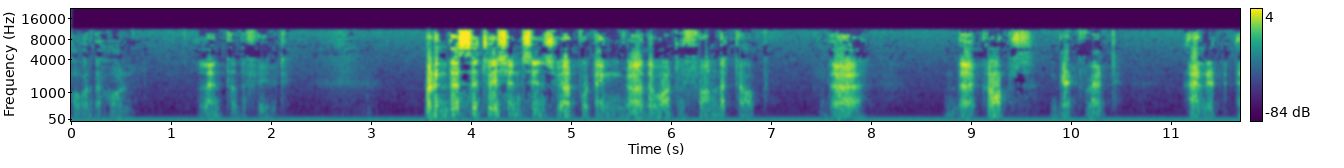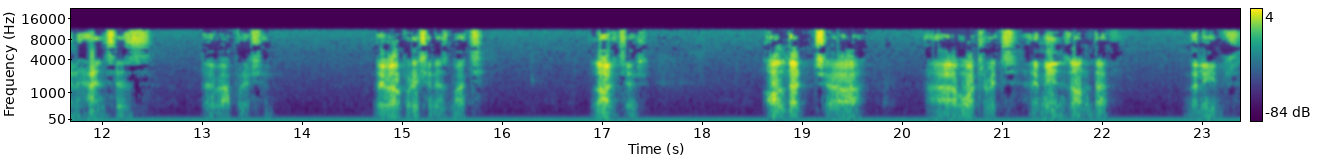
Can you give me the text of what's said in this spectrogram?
over the whole length of the field. But in this situation, since we are putting uh, the water from the top, the, the crops get wet and it enhances the evaporation. The evaporation is much larger all that uh, uh, water which remains on the, the leaves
